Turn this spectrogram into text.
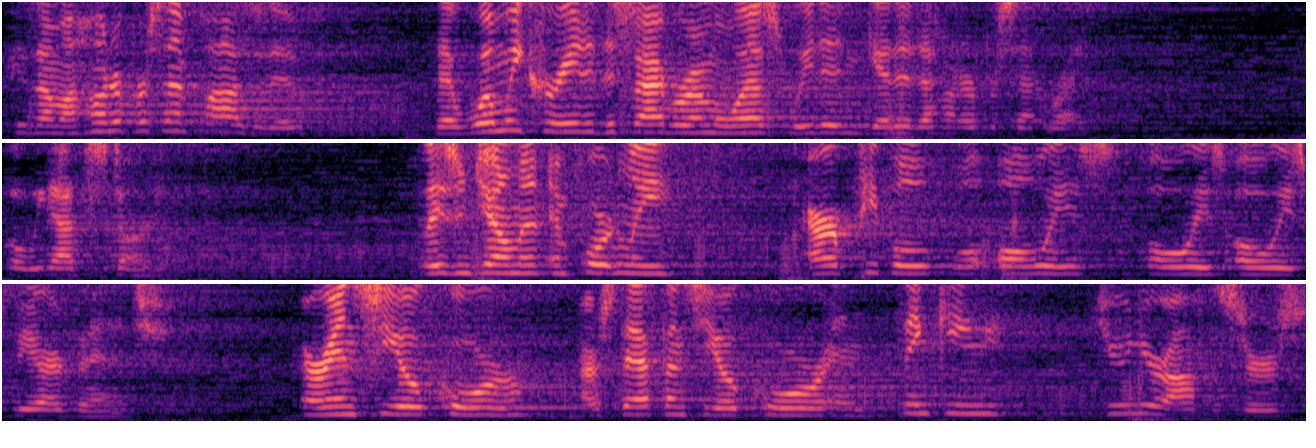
Because I'm 100% positive that when we created the Cyber MOS, we didn't get it 100% right. But we got started. Ladies and gentlemen, importantly, our people will always, always, always be our advantage. Our NCO Corps, our staff NCO Corps, and thinking junior officers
